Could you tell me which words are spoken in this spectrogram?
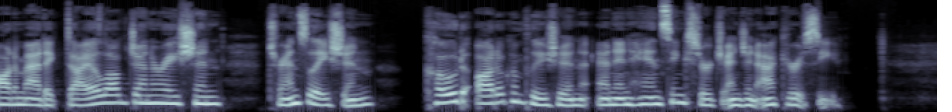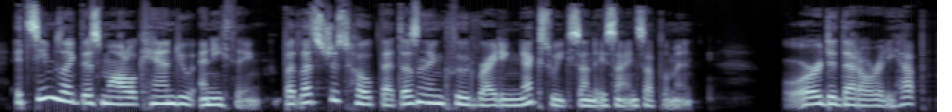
automatic dialogue generation, translation, code autocompletion, and enhancing search engine accuracy. It seems like this model can do anything, but let's just hope that doesn't include writing next week's Sunday Science supplement. Or did that already happen?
